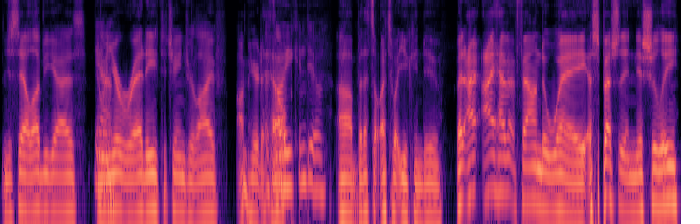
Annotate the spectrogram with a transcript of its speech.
and just say, "I love you guys." And when you're ready to change your life, I'm here to help. That's help. all you can do. Uh, but that's that's what you can do. But I, I haven't found a way, especially initially,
